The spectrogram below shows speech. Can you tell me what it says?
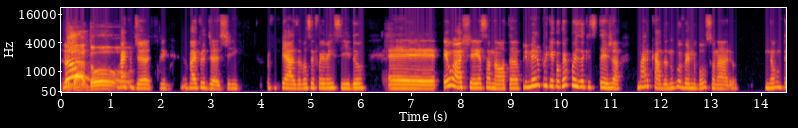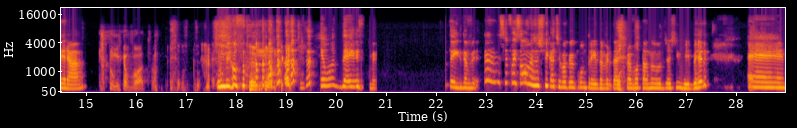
Obrigado! Vai pro Justin. Vai pro Justin. Piazza, você foi vencido. É, eu achei essa nota, primeiro porque qualquer coisa que esteja marcada no governo Bolsonaro não terá. O meu voto. O meu voto. eu odeio esse. Tem, é, Isso foi só uma justificativa que eu encontrei, na verdade, para votar no Justin Bieber. É,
